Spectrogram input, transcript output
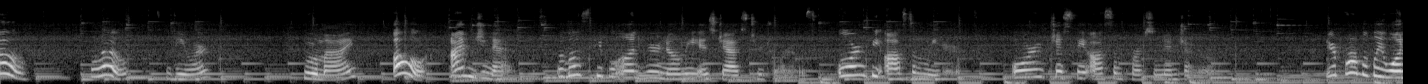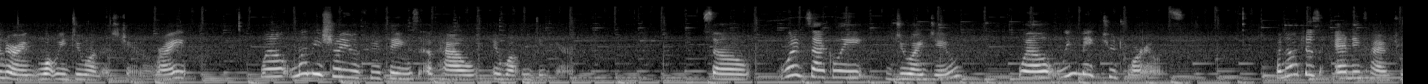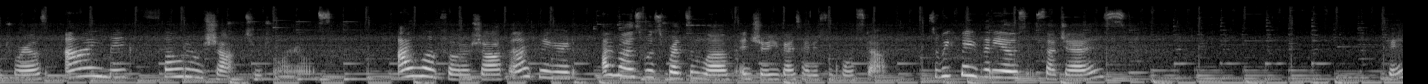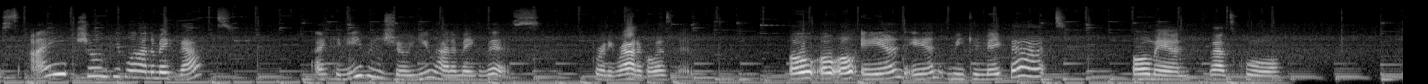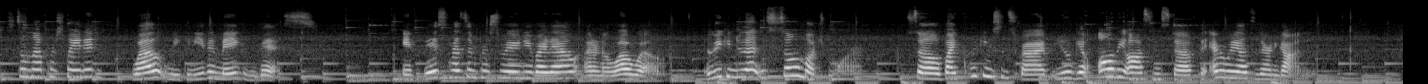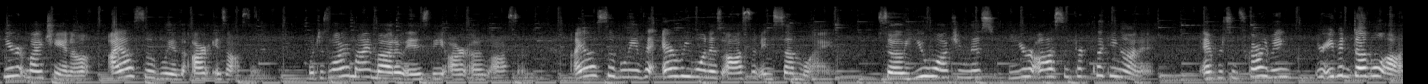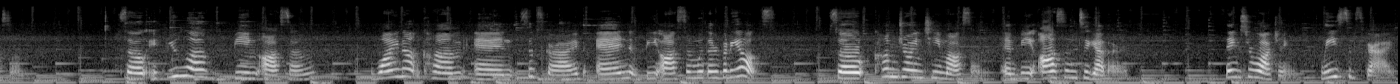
Oh, hello, viewer. Who am I? Oh, I'm Jeanette, but most people on here know me as Jazzed Tutorials, or the Awesome Leader, or just the awesome person in general. You're probably wondering what we do on this channel, right? Well, let me show you a few things of how and what we do here. So, what exactly do I do? Well, we make tutorials. But not just any kind of tutorials, I make Photoshop tutorials. I love Photoshop and I figured I might as well spread some love and show you guys how to do some cool stuff. So we've made videos such as this. I've shown people how to make that. I can even show you how to make this. Pretty radical, isn't it? Oh, oh, oh, and, and we can make that. Oh man, that's cool. Still not persuaded? Well, we can even make this. If this hasn't persuaded you by now, I don't know what will. And we can do that and so much more. So by clicking subscribe, you'll get all the awesome stuff that everybody else has already gotten. Here at my channel, I also believe that art is awesome, which is why my motto is the art of awesome. I also believe that everyone is awesome in some way. So you watching this, you're awesome for clicking on it. And for subscribing, you're even double awesome. So if you love being awesome, why not come and subscribe and be awesome with everybody else? So come join Team Awesome and be awesome together. Thanks for watching. Please subscribe.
